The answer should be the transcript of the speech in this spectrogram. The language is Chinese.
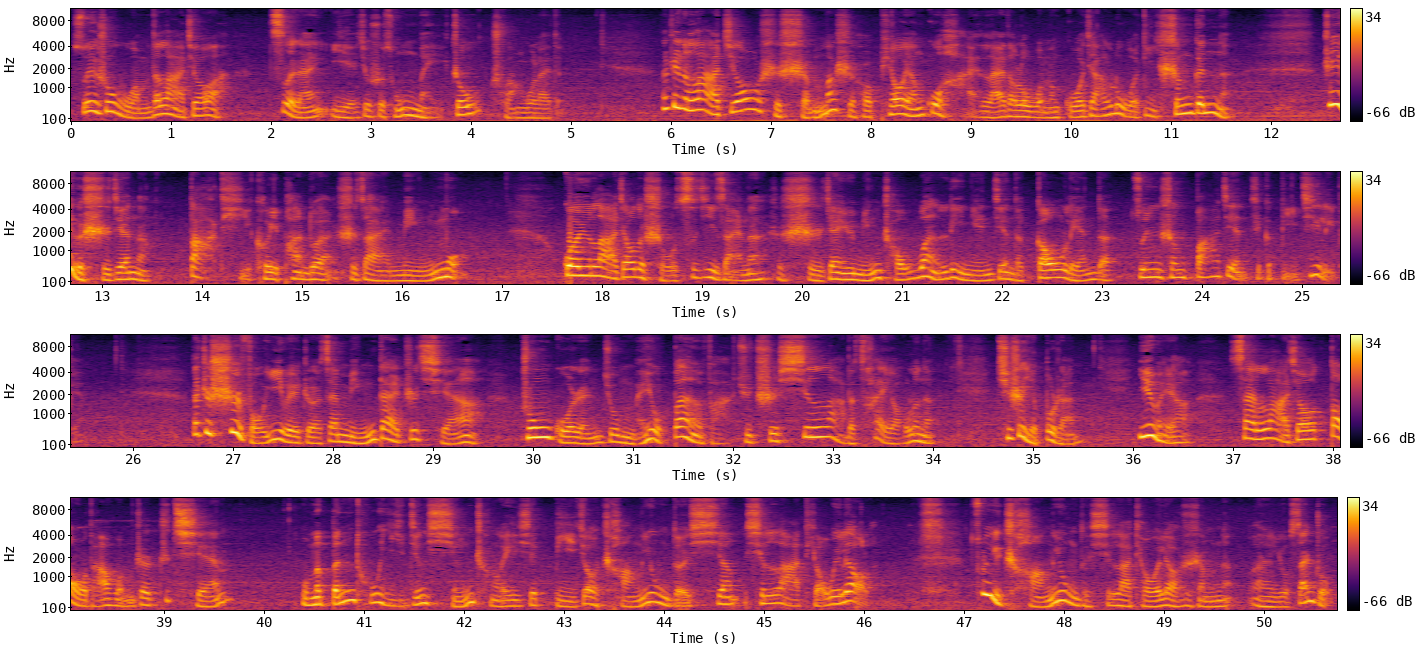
所以说，我们的辣椒啊，自然也就是从美洲传过来的。那这个辣椒是什么时候漂洋过海来到了我们国家落地生根呢？这个时间呢，大体可以判断是在明末。关于辣椒的首次记载呢，是始建于明朝万历年间的高廉的《尊生八件》这个笔记里边。那这是否意味着在明代之前啊，中国人就没有办法去吃辛辣的菜肴了呢？其实也不然，因为啊，在辣椒到达我们这儿之前，我们本土已经形成了一些比较常用的香辛辣调味料了。最常用的辛辣调味料是什么呢？嗯，有三种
